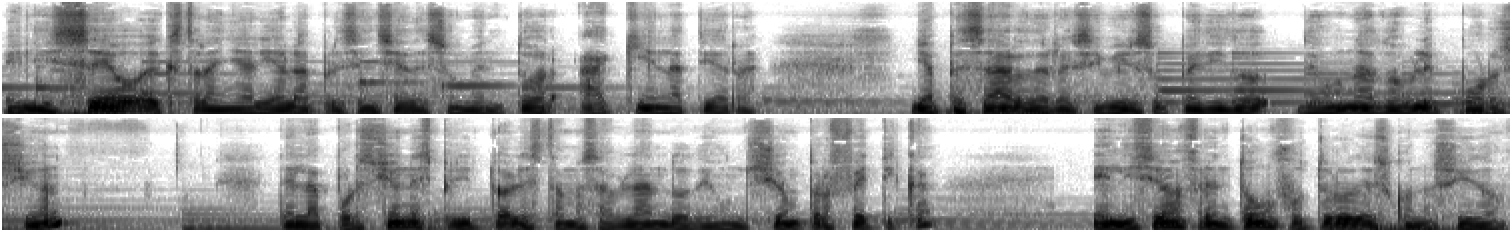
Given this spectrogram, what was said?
Eliseo extrañaría la presencia de su mentor aquí en la tierra, y a pesar de recibir su pedido de una doble porción, de la porción espiritual estamos hablando de unción profética, Eliseo enfrentó un futuro desconocido.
